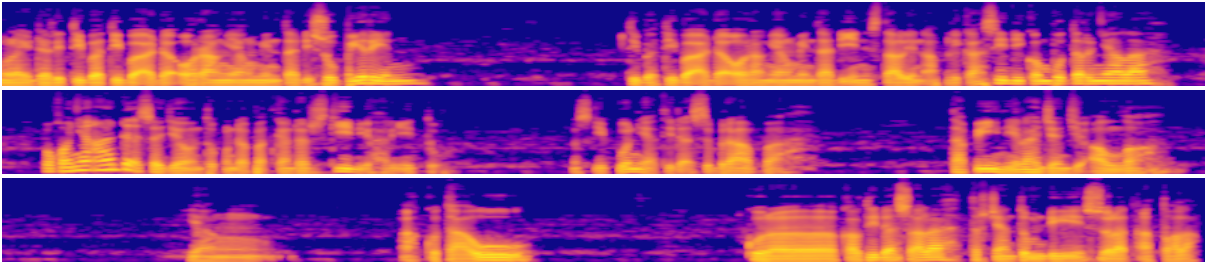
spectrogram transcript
Mulai dari tiba-tiba ada orang yang minta disupirin, tiba-tiba ada orang yang minta diinstalin aplikasi di komputernya lah. Pokoknya ada saja untuk mendapatkan rezeki di hari itu. Meskipun ya tidak seberapa. Tapi inilah janji Allah yang aku tahu kalau tidak salah tercantum di surat At-Talaq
